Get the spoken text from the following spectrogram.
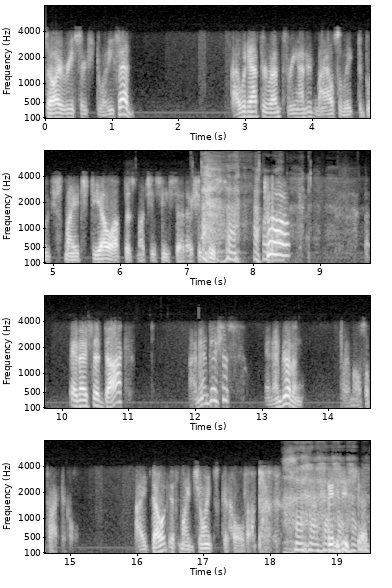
So I researched what he said. I would have to run 300 miles a week to boost my HDL up as much as he said I should do. and I said, Doc, I'm ambitious and I'm driven, but I'm also practical. I doubt if my joints could hold up. he said,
